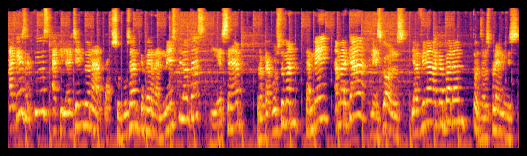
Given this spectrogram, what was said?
Aquells actius a qui la gent dona per suposat que perden més pilotes, i és cert, però que acostumen també a marcar més gols i al final acaparen tots els premis.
